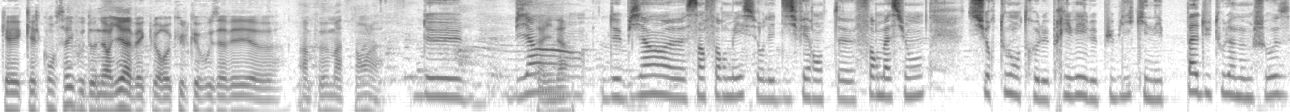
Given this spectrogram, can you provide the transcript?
Quel, quel conseil vous donneriez avec le recul que vous avez euh, un peu maintenant là? De bien, Taïna. de bien euh, s'informer sur les différentes euh, formations, surtout entre le privé et le public qui n'est pas du tout la même chose.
